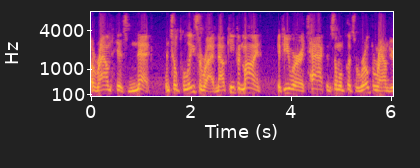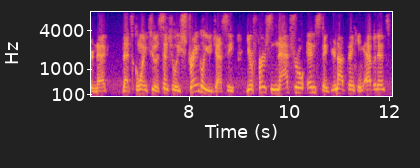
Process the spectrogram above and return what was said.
around his neck until police arrived. Now, keep in mind, if you were attacked and someone puts a rope around your neck, that's going to essentially strangle you, Jesse. Your first natural instinct, you're not thinking evidence,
